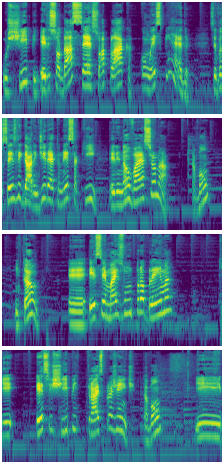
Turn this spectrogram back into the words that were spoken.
O chip, ele só dá acesso à placa com esse pin header. Se vocês ligarem direto nesse aqui, ele não vai acionar, tá bom? Então, é, esse é mais um problema que esse chip traz pra gente, tá bom? E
